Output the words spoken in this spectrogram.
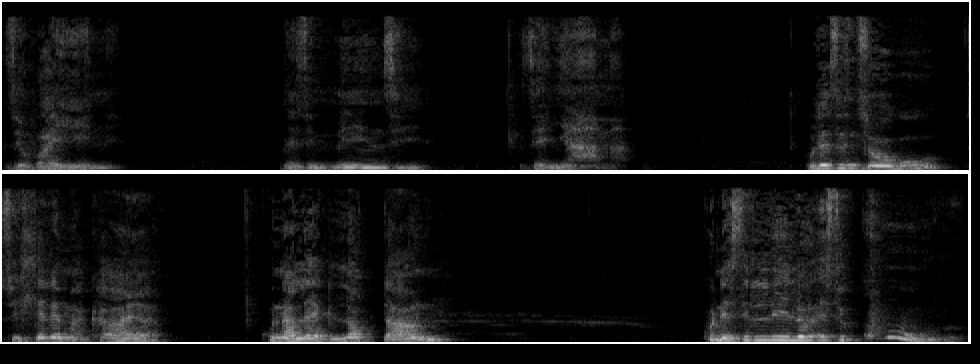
zewayini neziminzi zenyama. Kulezi insuku sihlele emakhaya kunale lockdown. Kunesililo esikhulu.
